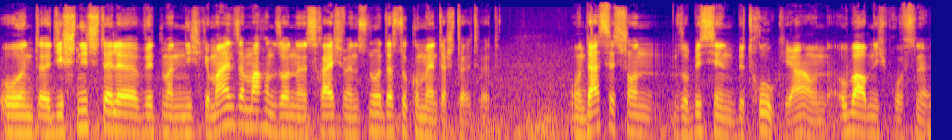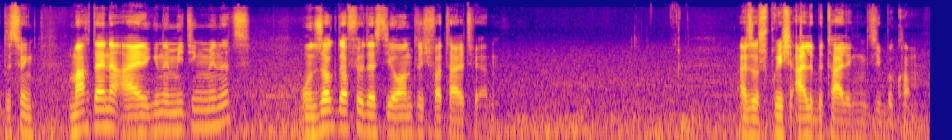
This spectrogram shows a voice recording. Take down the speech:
Und äh, die Schnittstelle wird man nicht gemeinsam machen, sondern es reicht, wenn es nur das Dokument erstellt wird. Und das ist schon so ein bisschen Betrug, ja, und überhaupt nicht professionell. Deswegen mach deine eigenen Meeting Minutes und sorg dafür, dass die ordentlich verteilt werden. Also sprich alle Beteiligten, sie bekommen.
